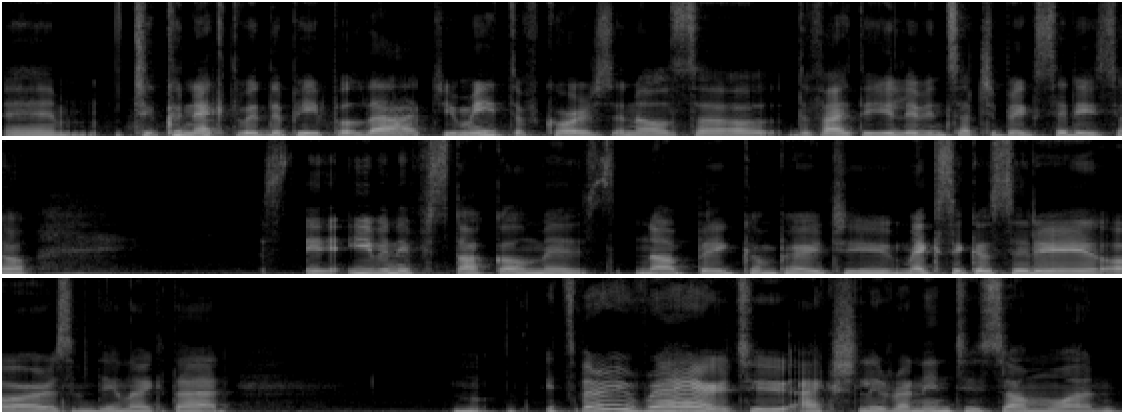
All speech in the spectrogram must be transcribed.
um, to connect with the people that you meet, of course, and also the fact that you live in such a big city. So even if Stockholm is not big compared to Mexico City or something like that, it's very rare to actually run into someone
